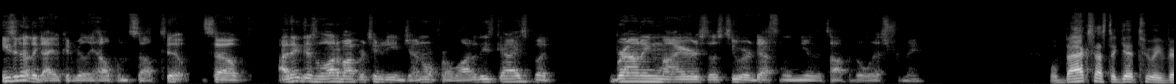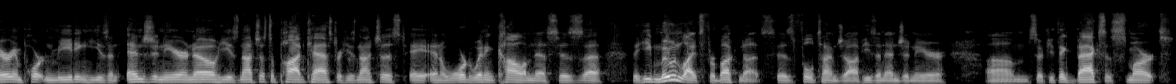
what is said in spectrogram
he's another guy who could really help himself too. So I think there's a lot of opportunity in general for a lot of these guys, but Browning, Myers, those two are definitely near the top of the list for me. Well, Bax has to get to a very important meeting. He's an engineer. No, he's not just a podcaster. He's not just a, an award-winning columnist. His uh, he moonlights for Bucknuts. His full-time job. He's an engineer. Um, so if you think Bax is smart,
